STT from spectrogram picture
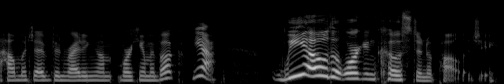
how much I've been writing on working on my book. yeah. We owe the Oregon Coast an apology.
